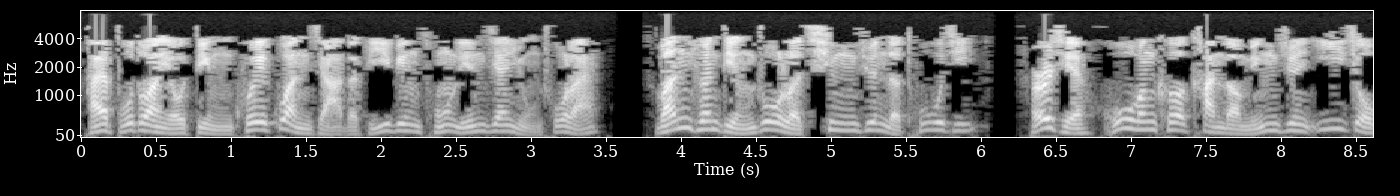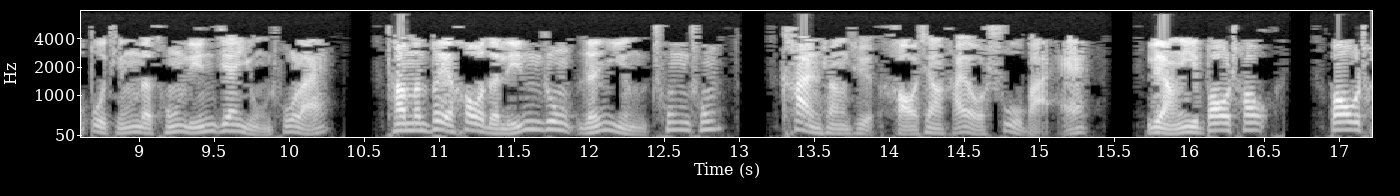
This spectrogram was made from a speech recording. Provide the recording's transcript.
还不断有顶盔贯甲的敌兵从林间涌出来，完全顶住了清军的突击。而且胡文科看到明军依旧不停的从林间涌出来，他们背后的林中人影匆匆，看上去好像还有数百。两翼包抄，包抄！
